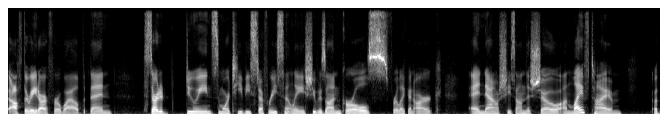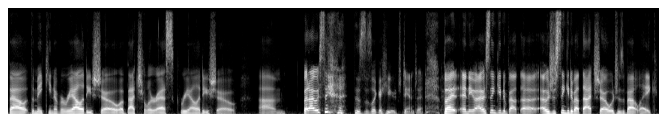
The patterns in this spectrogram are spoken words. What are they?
off the radar for a while, but then started doing some more TV stuff recently. She was on Girls for like an arc, and now she's on this show on Lifetime about the making of a reality show, a bachelor esque reality show. Um, but I was thinking, this is like a huge tangent. But anyway, I was thinking about, uh, I was just thinking about that show, which is about like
